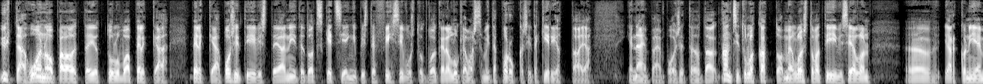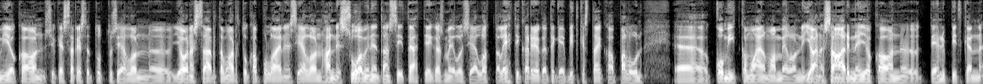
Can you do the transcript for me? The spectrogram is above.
Yhtään huonoa palautetta ei ole tullut, vaan pelkkää, pelkkää positiivista ja niitä tuot sketsiengi.fi-sivustolta voi käydä lukemassa, mitä porukka siitä kirjoittaa ja, ja näin päin pois. Että tota, kansi tulla katsoa. Meillä on loistava tiimi, siellä on Jarkko Niemi, joka on Sykesarjasta tuttu. Siellä on Joonas Saarta, Marttu Kapulainen, siellä on Hannes Suominen tanssii tähtien kanssa. Meillä on siellä Lotta Lehtikari, joka tekee pitkästä aikaa paluun komiikkamaailmaan. Meillä on Jaana Saarinen, joka on tehnyt pitkän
